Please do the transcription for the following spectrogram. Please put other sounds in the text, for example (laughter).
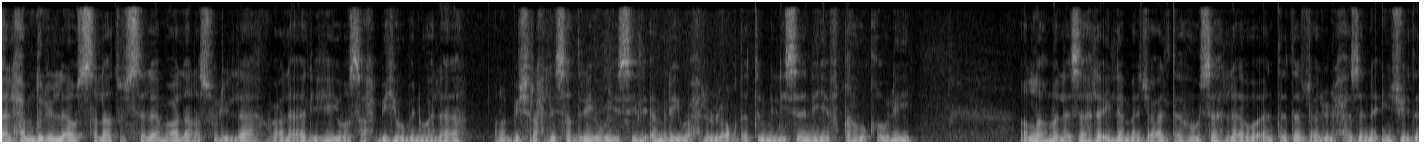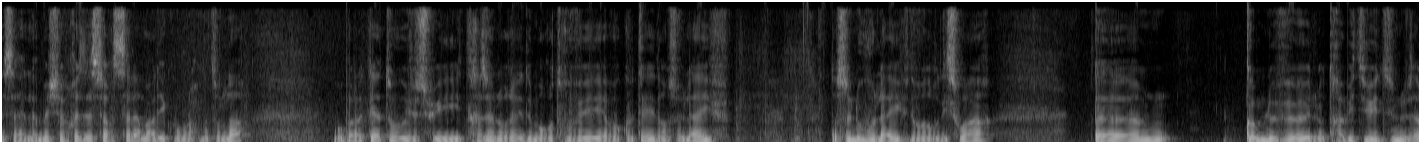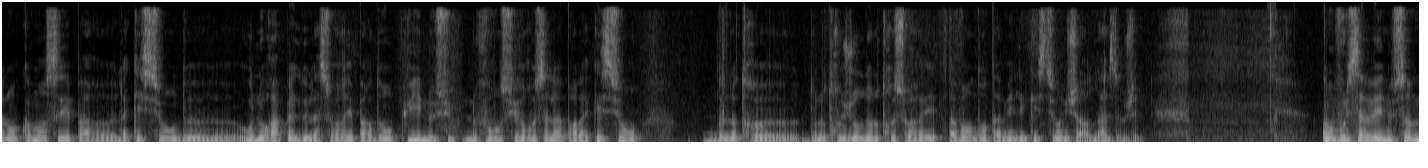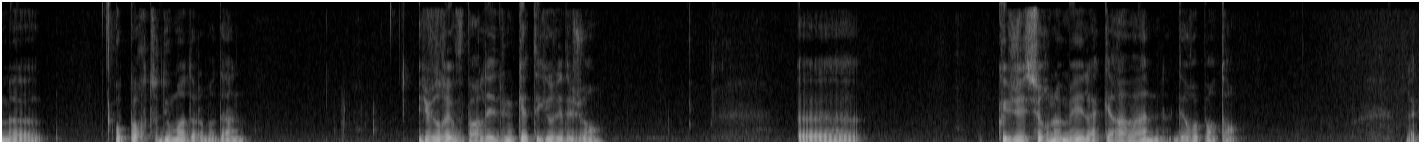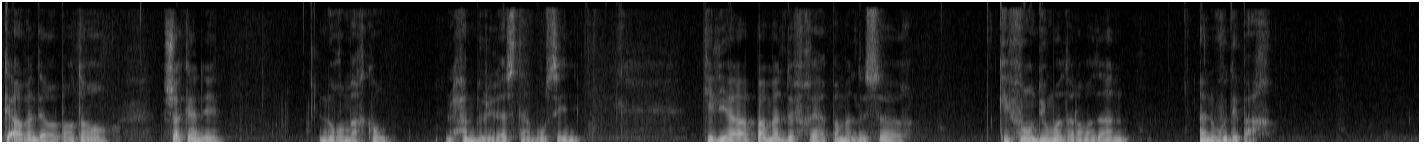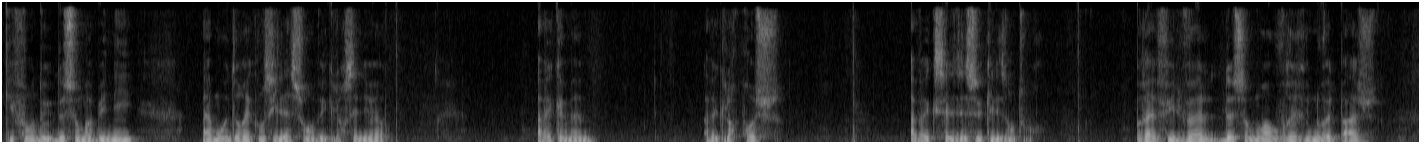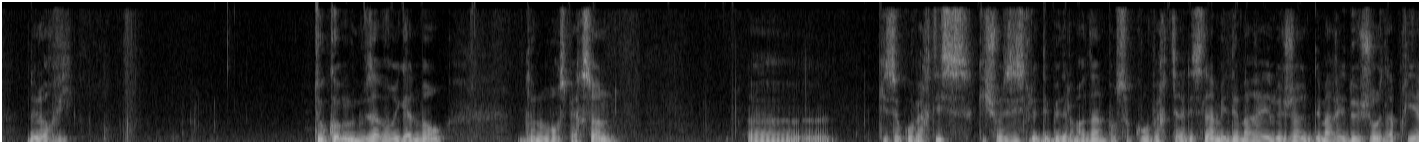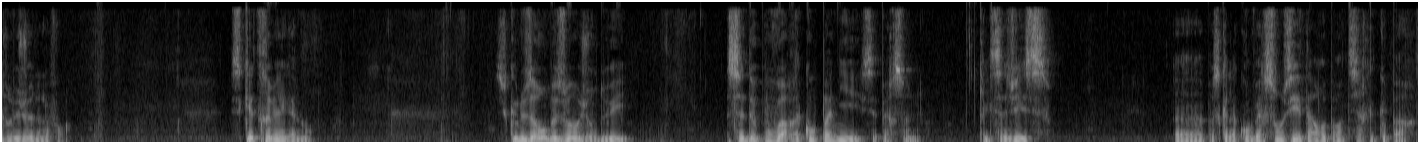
الحمد لله والصلاة والسلام على رسول الله وعلى آله وصحبه ومن والاه رب اشرح لي صدري ويسر لي أمري واحلل عقدة من لساني يفقه قولي اللهم لا سهل إلا ما جعلته سهلا وأنت تجعل الحزن إن شئت سهلا sœurs, salam alaikum wa rahmatullah wa barakatuh. Je suis très honoré de me retrouver à vos côtés dans ce live, dans ce nouveau live de vendredi soir. Euh, Comme le veut notre habitude, nous allons commencer par euh, la question de, ou le rappel de la soirée, pardon, puis nous, ferons suivre cela par la question de notre, de notre jour, de notre soirée, avant d'entamer les questions, Inch'Allah Azzawajal. Comme vous le savez, nous sommes euh, aux portes du mois de Ramadan. Et je voudrais vous parler d'une catégorie de gens euh, que j'ai surnommée la caravane des repentants. La caravane des repentants, chaque année, nous remarquons, alhamdoulilah, c'est un bon signe, qu'il y a pas mal de frères, pas mal de sœurs qui font du mois de Ramadan un nouveau départ, qui font de, de ce mois béni un mois de réconciliation avec leur Seigneur, avec eux-mêmes, avec leurs proches, avec celles et ceux qui les entourent. Bref, ils veulent de ce mois ouvrir une nouvelle page de leur vie. Tout comme nous avons également de nombreuses personnes euh, qui se convertissent, qui choisissent le début de Ramadan pour se convertir à l'islam et démarrer le jeûne, démarrer deux choses, la prière, le jeûne à la fois. Ce qui est très bien également. Ce que nous avons besoin aujourd'hui, c'est de pouvoir accompagner ces personnes, qu'il s'agisse, euh, parce que la conversion aussi est un repentir quelque part,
